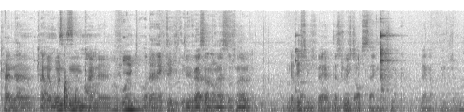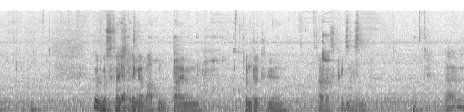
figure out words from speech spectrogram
Keine, Bei keine runden, keine rund oder ja, eckig. Die wässern auch nicht so schnell. Und Ja, richtig. Dann behält wichtig. auch seinen Geschmack länger. Gut, du musst vielleicht Ja, länger warten beim Runterkühlen. Aber das kriegen wir hin. Ähm,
